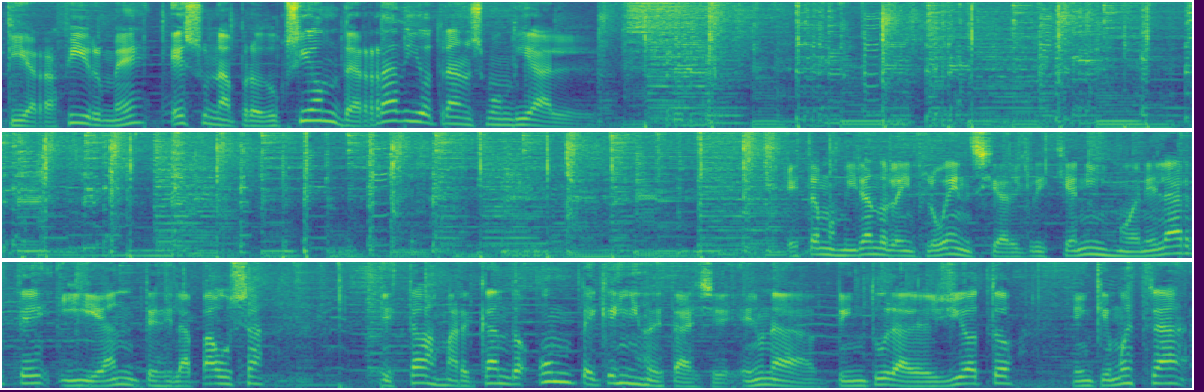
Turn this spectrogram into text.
Tierra Firme es una producción de Radio Transmundial. Estamos mirando la influencia del cristianismo en el arte y antes de la pausa estabas marcando un pequeño detalle en una pintura del Giotto en que muestra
